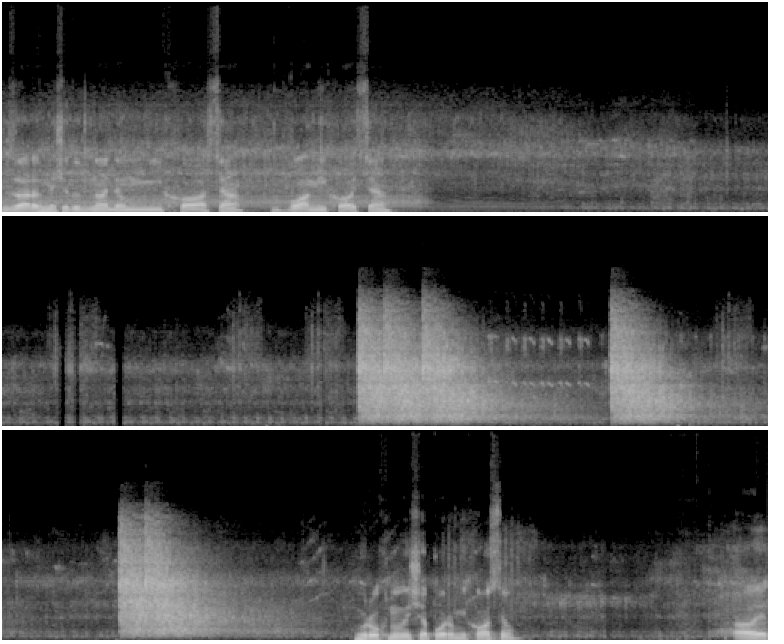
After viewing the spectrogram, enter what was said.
Зараз ми ще тут знайдемо міхася. Два міхася. Грохнули ще пару міхасів. А.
